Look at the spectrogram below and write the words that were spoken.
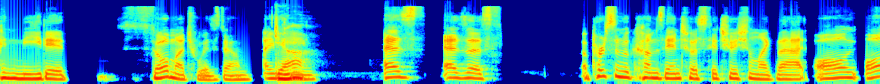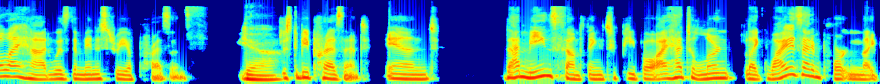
I needed so much wisdom. I yeah. mean, as as a a person who comes into a situation like that, all all I had was the ministry of presence. Yeah. Just to be present. And that means something to people. I had to learn like why is that important? Like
